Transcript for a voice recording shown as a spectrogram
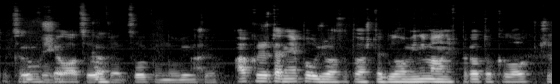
taká novšia látka. celkom, celkom novinka. Akože tak nepoužíva sa to až tak dlho, minimálne v protokoloch, čo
